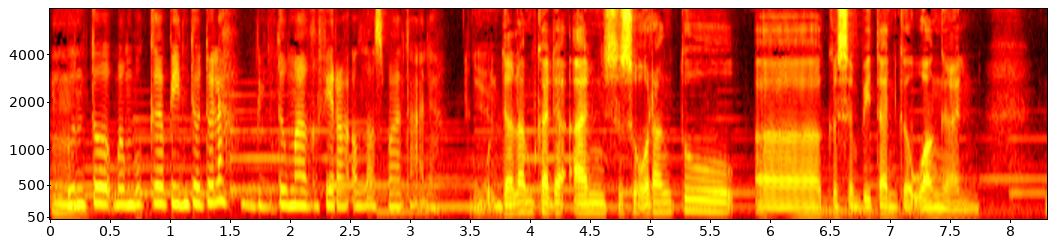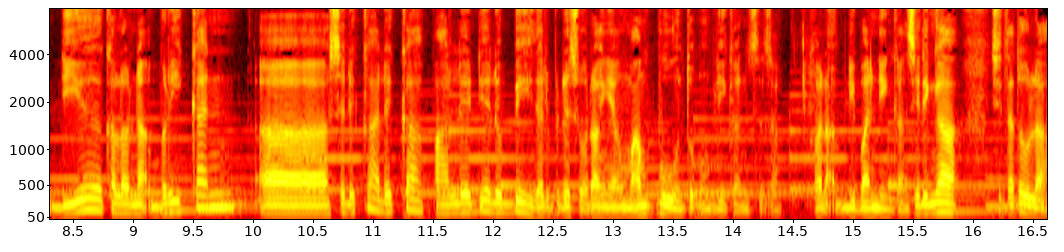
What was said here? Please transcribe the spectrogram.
Hmm. untuk membuka pintu tu lah. Pintu maghfirah Allah SWT. Ya. Dalam keadaan seseorang tu uh, kesempitan keuangan, dia kalau nak berikan uh, sedekah adakah pahala dia lebih daripada seorang yang mampu untuk memberikan Ustazah? Kalau nak dibandingkan. Saya dengar, saya tak tahulah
